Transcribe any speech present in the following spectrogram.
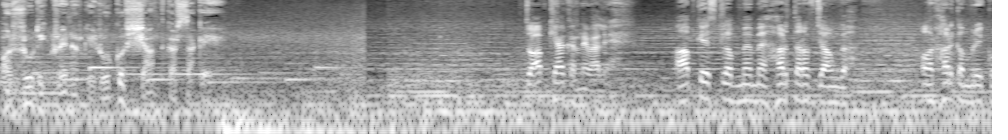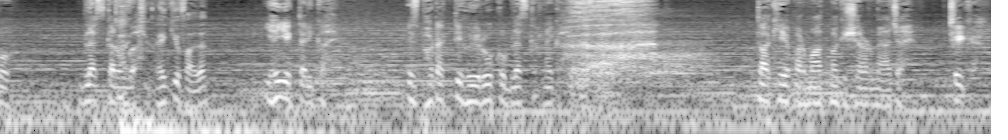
और रूडी ग्रेनर की रूह को शांत कर सके। तो आप क्या करने वाले हैं? आपके इस क्लब में मैं हर तरफ़ जाऊँगा और हर कमरे को ब्लेस करूँगा। थैंक यू फादर यही एक तरीका है इस भटकती हुई रूह को ब्लेस करने का। ताकि ये परमात्मा की शरण में आ जाए। ठीक है।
